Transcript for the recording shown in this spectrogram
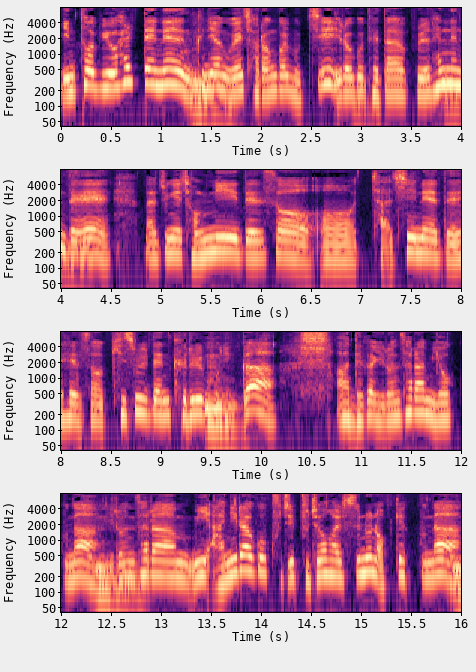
인터뷰 할 때는 그냥 음. 왜 저런 걸 묻지 이러고 음. 대답을 했는데 음. 나중에 정리돼서 어 자신에 대해서 기술된 글을 음. 보니까 아 내가 이런 사람이었구나 이런 사람이 아니라고 굳이 부정할 수는 없겠구나.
